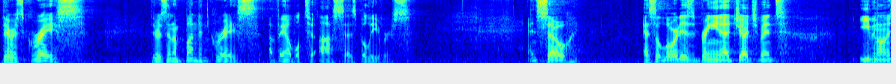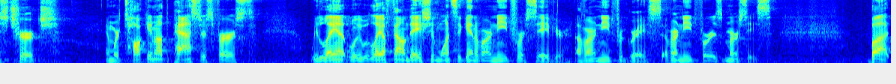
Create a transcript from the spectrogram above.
There is grace. There is an abundant grace available to us as believers. And so, as the Lord is bringing a judgment, even on his church, and we're talking about the pastors first, we lay, a, we lay a foundation once again of our need for a Savior, of our need for grace, of our need for His mercies. But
